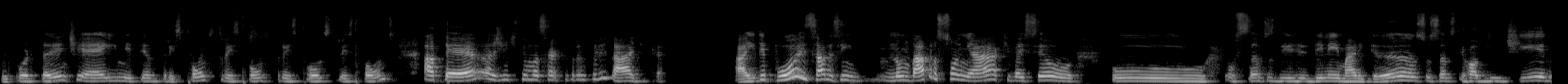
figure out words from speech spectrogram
O importante é ir metendo três pontos, três pontos, três pontos, três pontos, até a gente ter uma certa tranquilidade, cara. Aí depois, sabe assim, não dá para sonhar que vai ser o, o, o Santos de, de Neymar e Ganso, o Santos de Robinho Tigo,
